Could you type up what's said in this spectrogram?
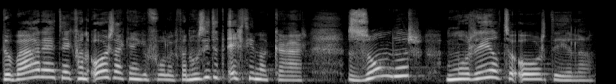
de waarheid van oorzaak en gevolg. Van hoe zit het echt in elkaar? Zonder moreel te oordelen.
